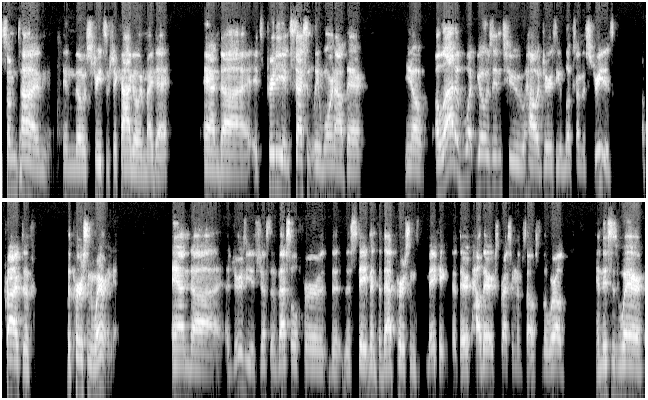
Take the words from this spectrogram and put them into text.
some time in those streets of Chicago in my day, and uh, it's pretty incessantly worn out there. You know, a lot of what goes into how a jersey looks on the street is a product of the person wearing it, and uh, a jersey is just a vessel for the the statement that that person's making, that they're how they're expressing themselves to the world. And this is where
